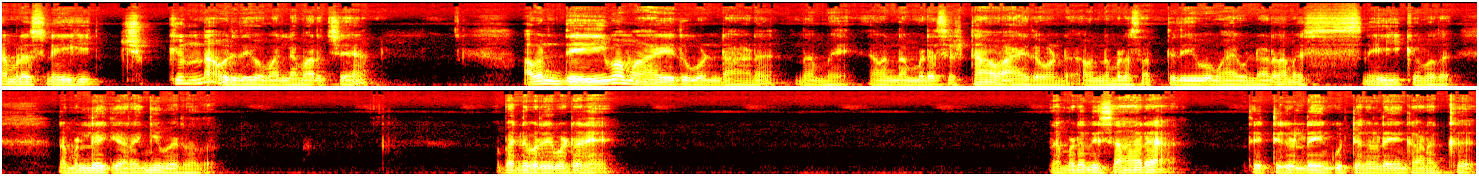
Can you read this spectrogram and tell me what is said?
നമ്മളെ സ്നേഹിക്കുന്ന ഒരു ദൈവമല്ല മറിച്ച് അവൻ ദൈവമായതുകൊണ്ടാണ് നമ്മെ അവൻ നമ്മുടെ സൃഷ്ടാവായതുകൊണ്ട് അവൻ നമ്മുടെ സത്യദൈവമായതുകൊണ്ടാണ് നമ്മെ സ്നേഹിക്കുന്നത് നമ്മളിലേക്ക് ഇറങ്ങി വരുന്നത്. അപ്പം എന്റെ പ്രിയപ്പെട്ടവരെ നമ്മുടെ നിസാര തെറ്റുകളുടെയും കുറ്റങ്ങളുടെയും കണക്ക്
